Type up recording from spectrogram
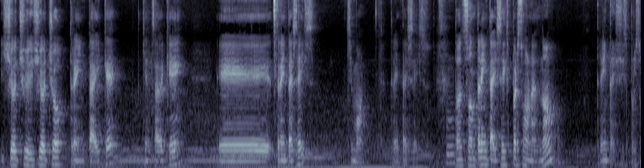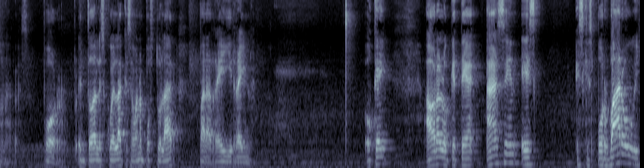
18 y 18, 30 y qué, quién sabe qué, eh, 36, Simón, 36. Entonces son 36 personas, ¿no? 36 personas por en toda la escuela que se van a postular para rey y reina. ¿Ok? Ahora lo que te hacen es es que es por varo, güey.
